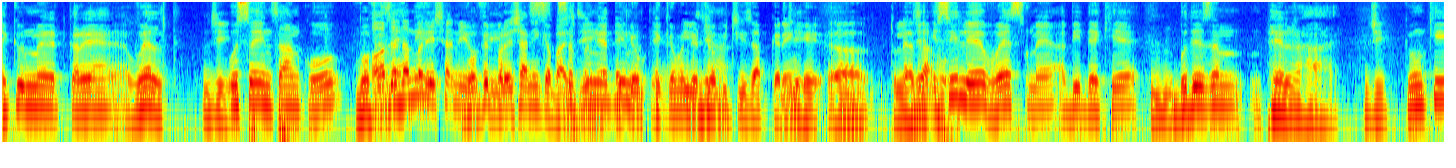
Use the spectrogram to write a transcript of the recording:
एक्यूमुलेट करें वेल्थ जी। उससे इंसान को वो और फिर ज़्यादा परेशानी वो फिर परेशानी का बात। एक्यूमुलेट जी जो हाँ। भी चीज़ आप करेंगे तो लिहाजा इसीलिए वेस्ट में अभी देखिए बुद्धिज्म फैल रहा है। जी। क्योंकि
